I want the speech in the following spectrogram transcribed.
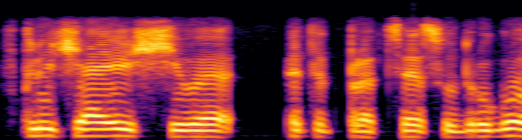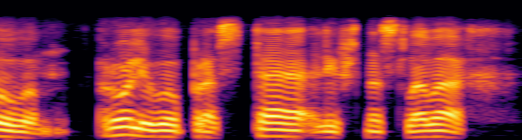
включающего этот процесс у другого. Роль его проста лишь на словах.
